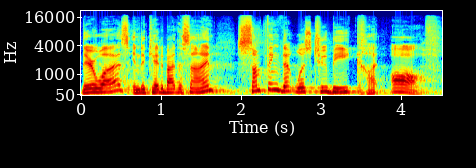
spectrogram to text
There was, indicated by the sign, something that was to be cut off.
